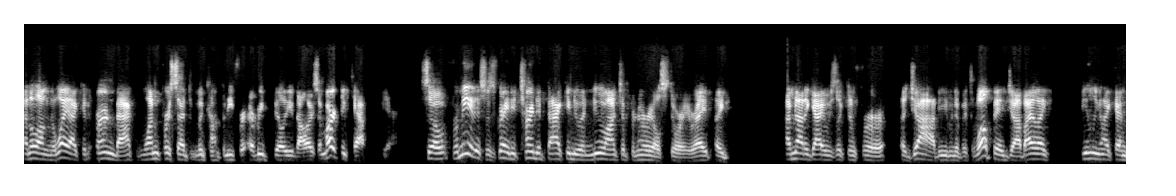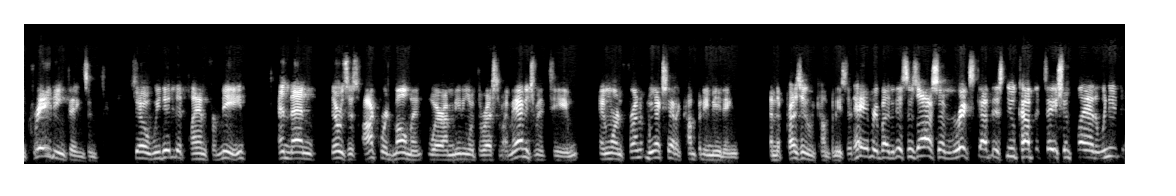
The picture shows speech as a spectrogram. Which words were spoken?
And along the way, I could earn back 1% of the company for every billion dollars of market cap had. So for me, this was great. It turned it back into a new entrepreneurial story, right? Like I'm not a guy who's looking for a job, even if it's a well-paid job. I like feeling like I'm creating things. And so we did the plan for me. And then there was this awkward moment where I'm meeting with the rest of my management team, and we're in front. Of, we actually had a company meeting, and the president of the company said, "Hey, everybody, this is awesome. Rick's got this new compensation plan. We need to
